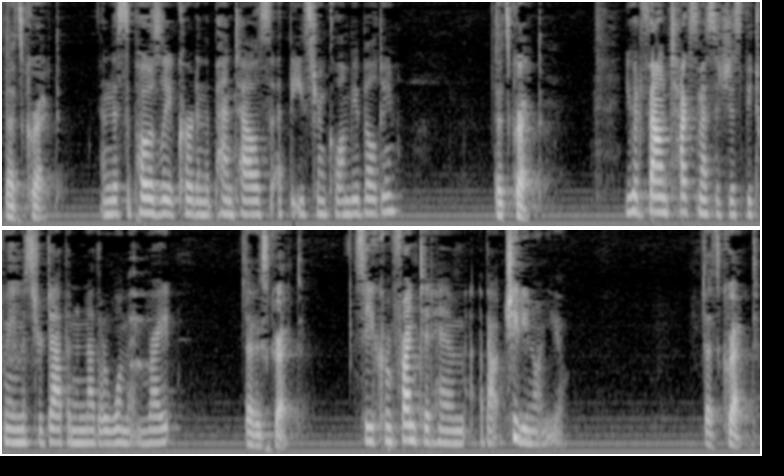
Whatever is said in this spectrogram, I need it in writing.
That's correct. And this supposedly occurred in the penthouse at the Eastern Columbia building? That's correct. You had found text messages between Mr. Depp and another woman, right? That is correct. So you confronted him about cheating on you. That's correct.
